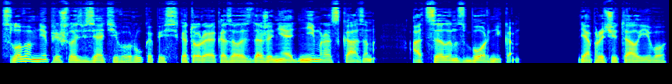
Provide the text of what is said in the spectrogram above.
Словом, мне пришлось взять его рукопись, которая оказалась даже не одним рассказом, а целым сборником. Я прочитал его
